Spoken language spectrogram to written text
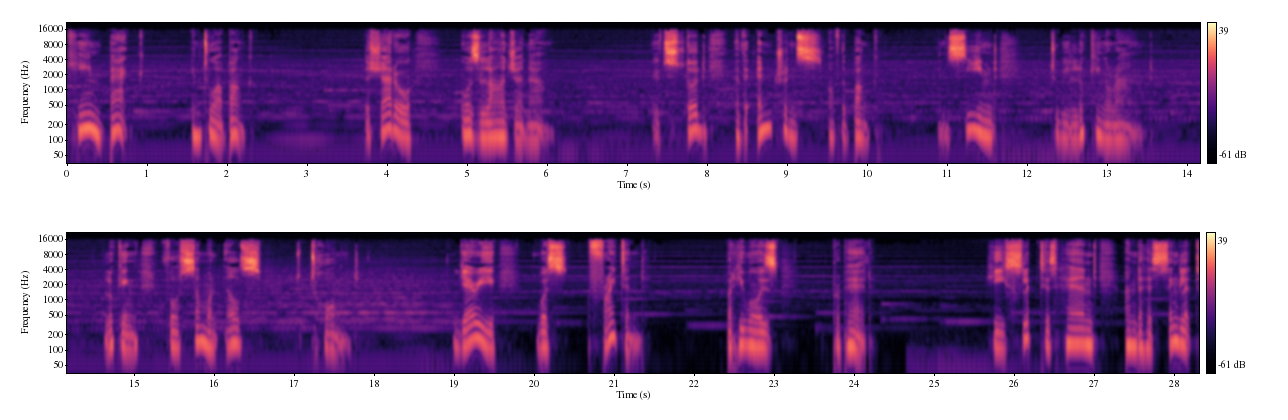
came back into our bunk. The shadow was larger now it stood at the entrance of the bunk and seemed to be looking around, looking for someone else to torment. Gary was frightened, but he was prepared. He slipped his hand under his singlet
